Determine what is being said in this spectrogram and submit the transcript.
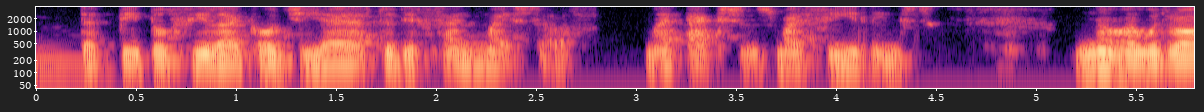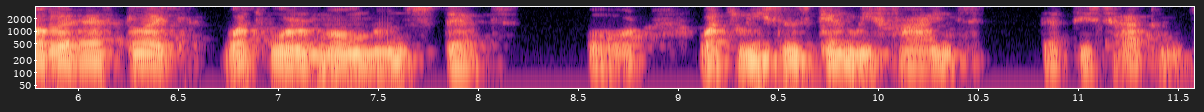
Mm. That people feel like, oh, gee, I have to defend myself, my actions, my feelings. No, I would rather ask, like, what were moments that, or what reasons can we find that this happened?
